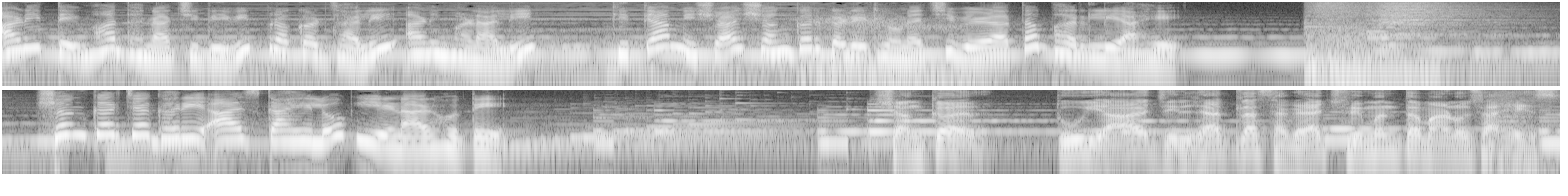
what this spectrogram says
आणि तेव्हा धनाची देवी प्रकट झाली आणि म्हणाली की त्या मिशा शंकरकडे ठेवण्याची वेळ आता भरली आहे. शंकरच्या घरी आज काही लोक येणार होते. शंकर तू या जिल्ह्यातला सगळ्यात श्रीमंत माणूस आहेस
